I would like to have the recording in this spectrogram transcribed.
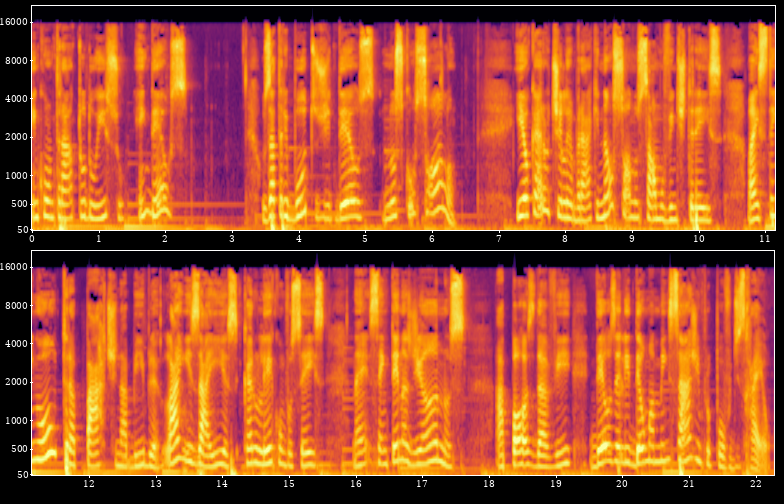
encontrar tudo isso em Deus. Os atributos de Deus nos consolam. E eu quero te lembrar que não só no Salmo 23, mas tem outra parte na Bíblia, lá em Isaías, quero ler com vocês, né? Centenas de anos após Davi, Deus ele deu uma mensagem para o povo de Israel.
